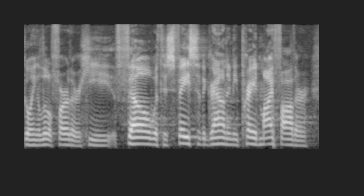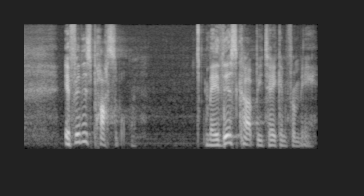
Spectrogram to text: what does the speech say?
Going a little further, he fell with his face to the ground and he prayed, My Father, if it is possible, may this cup be taken from me,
